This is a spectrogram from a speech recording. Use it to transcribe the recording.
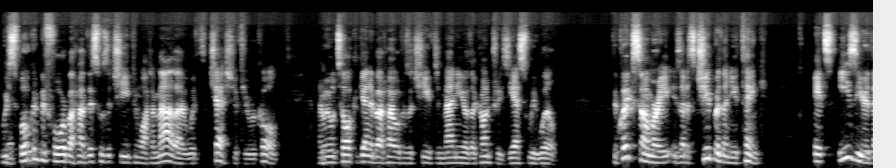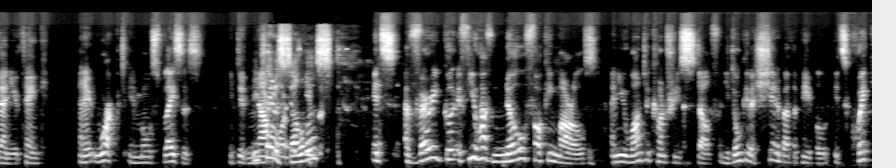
We've Yeah. spoken before about how this was achieved in Guatemala with Chesh, if you recall. And we will talk again about how it was achieved in many other countries. Yes, we will. The quick summary is that it's cheaper than you think, it's easier than you think, and it worked in most places. It did You not trying to sell this? it's a very good if you have no fucking morals and you want a country's stuff and you don't give a shit about the people it's quick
